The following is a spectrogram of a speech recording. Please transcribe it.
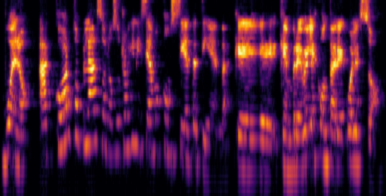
Bueno, a corto plazo nosotros iniciamos con siete tiendas, que, que en breve les contaré cuáles son.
